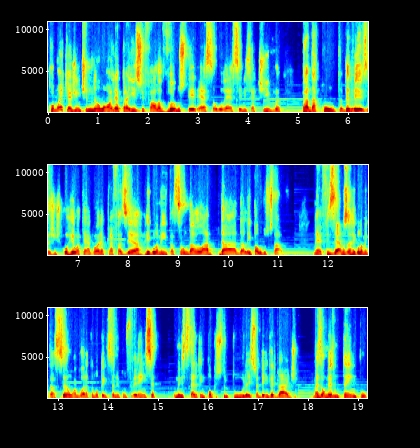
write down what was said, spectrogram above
como é que a gente não olha para isso e fala, vamos ter essa ou essa iniciativa para dar conta? Beleza, a gente correu até agora para fazer a regulamentação da, Lab, da, da Lei Paulo Gustavo. Né? Fizemos a regulamentação, agora estamos pensando em conferência. O Ministério tem pouca estrutura, isso é bem verdade. Mas, ao mesmo tempo,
